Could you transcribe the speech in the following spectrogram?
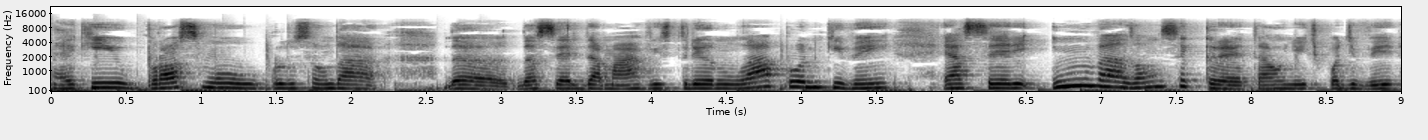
é que o próximo produção da, da, da série da Marvel estreando lá pro ano que vem é a série Invasão Secreta, onde a gente pode ver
